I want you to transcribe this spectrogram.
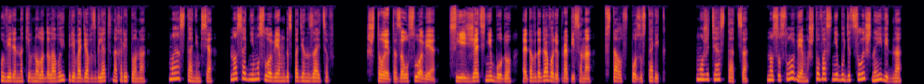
уверенно кивнула головой, переводя взгляд на Харитона. Мы останемся, но с одним условием, господин Зайцев. Что это за условие? Съезжать не буду, это в договоре прописано, встал в позу старик. Можете остаться, но с условием, что вас не будет слышно и видно.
